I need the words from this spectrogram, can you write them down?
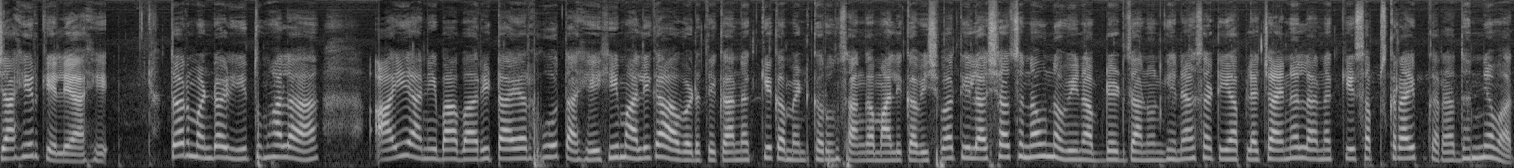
जाहीर केले आहे. तर मंडळी तुम्हाला आई आणि बाबा रिटायर होत आहे ही मालिका आवडते का? नक्की कमेंट करून सांगा. मालिका विश्वातील अशाच नवनवीन अपडेट जाणून घेण्यासाठी आपल्या चॅनलला नक्की सबस्क्राईब करा. धन्यवाद.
